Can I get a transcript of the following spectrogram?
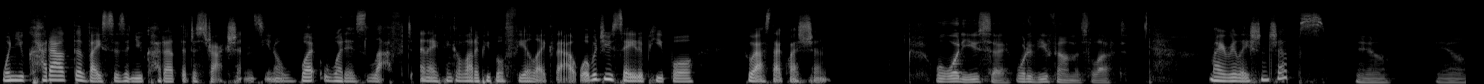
When you cut out the vices and you cut out the distractions, you know, what what is left? And I think a lot of people feel like that. What would you say to people who ask that question? Well, what do you say? What have you found that's left? My relationships. Yeah. Yeah.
